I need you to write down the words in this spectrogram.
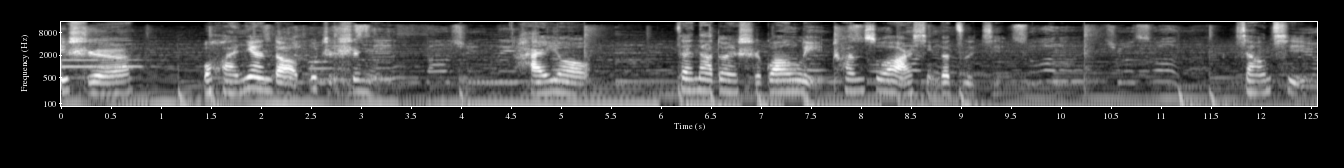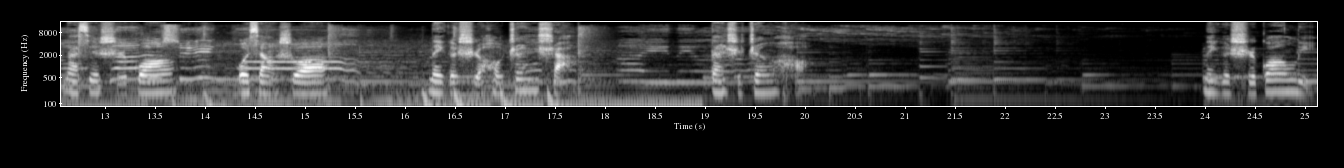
其实，我怀念的不只是你，还有在那段时光里穿梭而行的自己。想起那些时光，我想说，那个时候真傻，但是真好。那个时光里，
